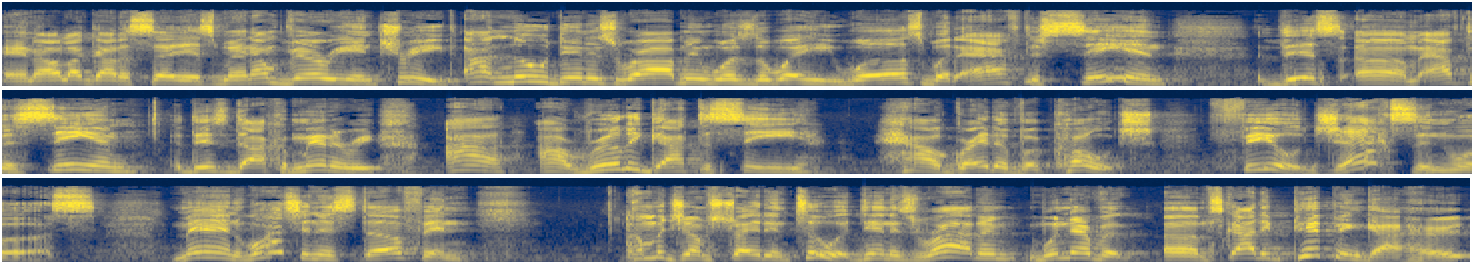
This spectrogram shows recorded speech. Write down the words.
and all I gotta say is, man, I'm very intrigued. I knew Dennis Rodman was the way he was, but after seeing this, um, after seeing this documentary, I I really got to see how great of a coach Phil Jackson was. Man, watching this stuff and I'm gonna jump straight into it. Dennis Rodman, whenever um, Scottie Pippen got hurt,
